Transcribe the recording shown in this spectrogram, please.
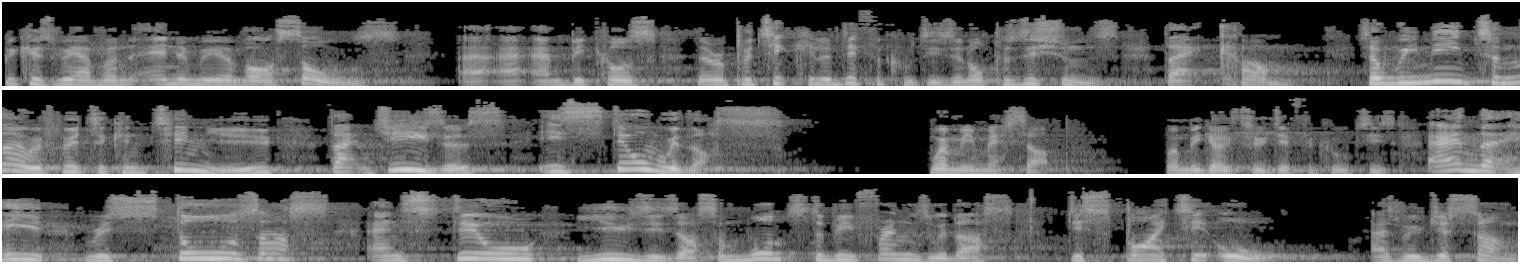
because we have an enemy of our souls and because there are particular difficulties and oppositions that come. So we need to know if we're to continue that Jesus is still with us when we mess up, when we go through difficulties, and that he restores us and still uses us and wants to be friends with us despite it all, as we've just sung.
